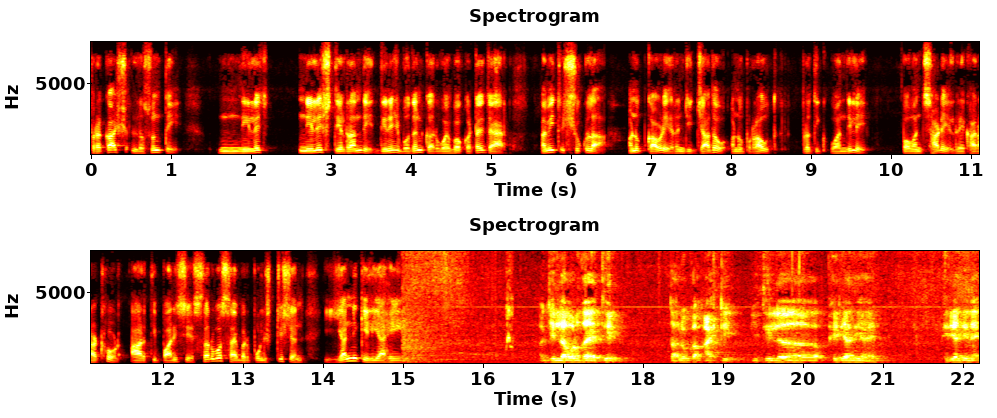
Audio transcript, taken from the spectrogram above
प्रकाश लसुंते निलेश निलेश तेलरांदे दिनेश बोधनकर वैभव कटळदार अमित शुक्ला अनुप कावळे रणजित जाधव अनुप राऊत प्रतीक वांदिले पवन झाडे रेखा राठोड आरती पारिसे सर्व सायबर पोलीस स्टेशन यांनी केली आहे. जिल्हा वर्धा येथील तालुका आष्टी येथील फिर्यादी आहेत फिर्यादीने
